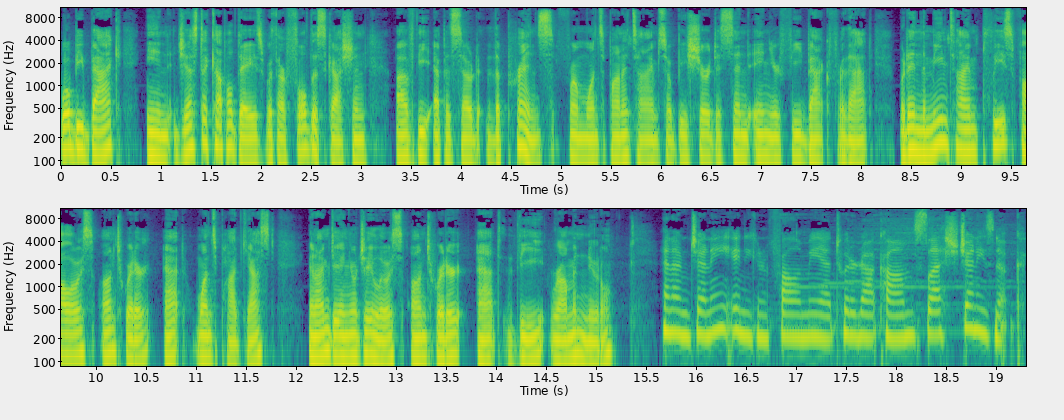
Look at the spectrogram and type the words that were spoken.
We'll be back in just a couple days with our full discussion of the episode The Prince from Once Upon a Time, so be sure to send in your feedback for that. But in the meantime, please follow us on Twitter at Once Podcast and I'm Daniel J. Lewis on Twitter at the Ramen Noodle. And I'm Jenny, and you can follow me at twitter.com slash Jenny's Nook.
